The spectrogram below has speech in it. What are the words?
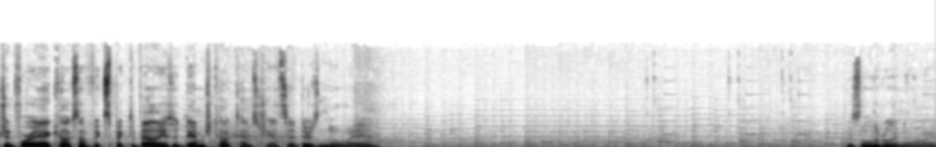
Gen 4 AI calcs off expected value, so damage calc times chance it. There's no way. There's literally no way.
